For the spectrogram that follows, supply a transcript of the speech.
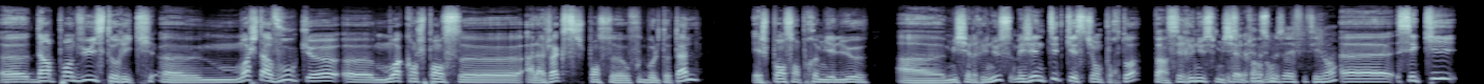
Euh, D'un point de vue historique, euh, moi je t'avoue que euh, moi quand je pense euh, à l'Ajax, je pense euh, au football total. Et je pense en premier lieu à euh, Michel Rinus. Mais j'ai une petite question pour toi. Enfin, c'est Rinus Michel, C'est- pardon. c'est- effectivement. Euh, c'est qui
